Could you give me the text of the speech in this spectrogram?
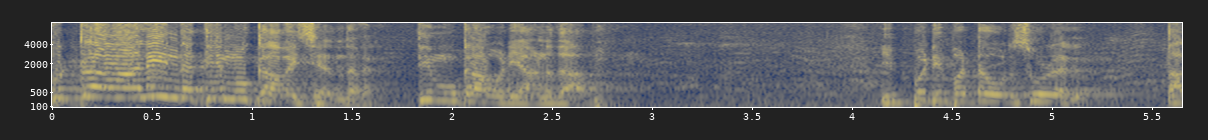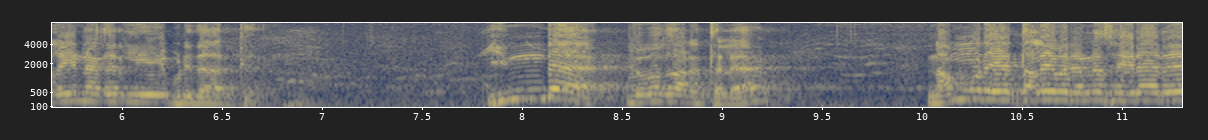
குற்றவாளி இந்த திமுகவை சேர்ந்தவர். திமுகவுடைய அனுதாபி. இப்படிப்பட்ட ஒரு சூழல் தலைநகர்லேயே இப்படிதான் இருக்கு. இந்த விவகாரத்தில் நம்முடைய தலைவர் என்ன செய்கிறாரு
